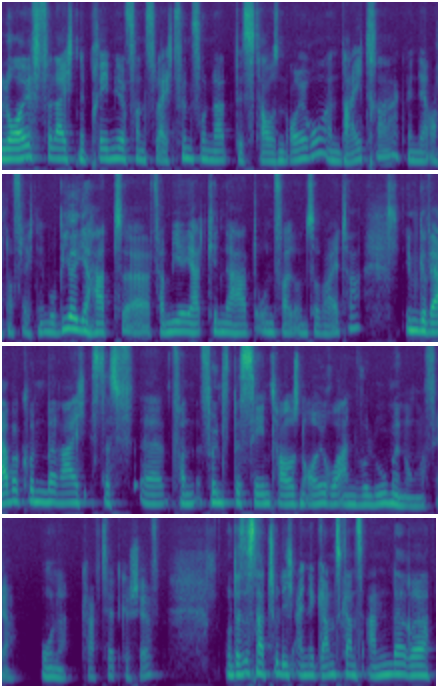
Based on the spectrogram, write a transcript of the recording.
läuft, vielleicht eine Prämie von vielleicht 500 bis 1000 Euro an Beitrag, wenn der auch noch vielleicht eine Immobilie hat, äh, Familie hat, Kinder hat, Unfall und so weiter. Im Gewerbekundenbereich ist das äh, von 5.000 bis 10.000 Euro an Volumen ungefähr, ohne Kfz-Geschäft. Und das ist natürlich eine ganz, ganz andere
